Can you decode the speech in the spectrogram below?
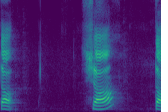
தா. ஷா தா.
